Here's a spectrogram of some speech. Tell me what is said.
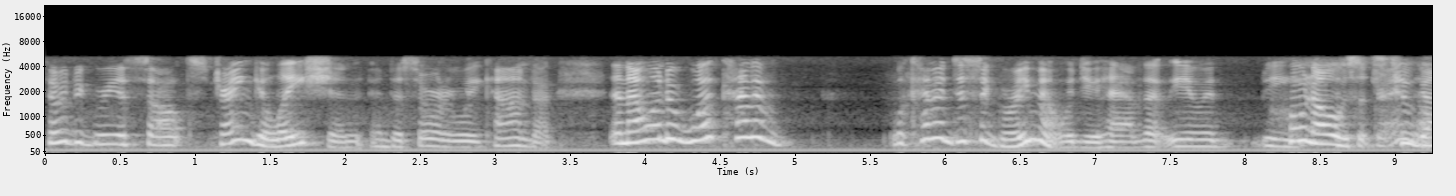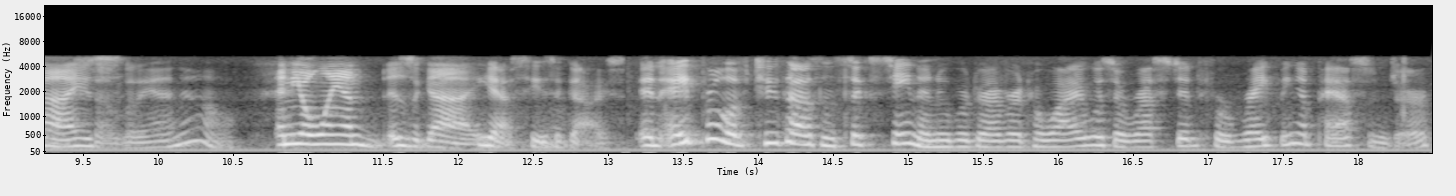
third degree assault, strangulation, and disorderly conduct. And I wonder what kind of what kind of disagreement would you have that you would be? Who knows? It's two guys. Somebody I know. and Yolande is a guy. Yes, he's a guy. In April of 2016, an Uber driver in Hawaii was arrested for raping a passenger.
